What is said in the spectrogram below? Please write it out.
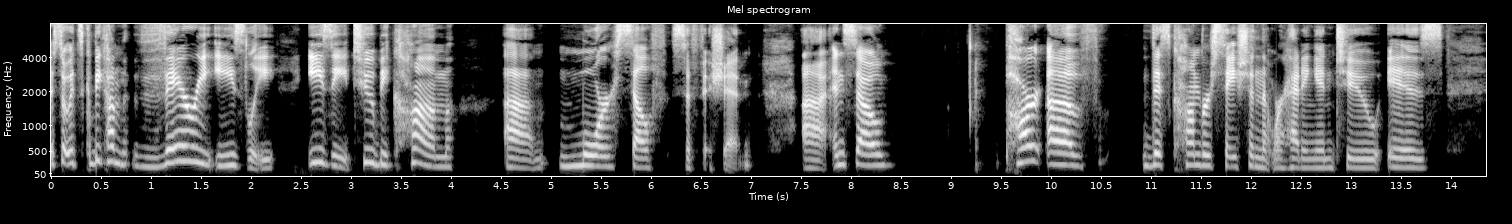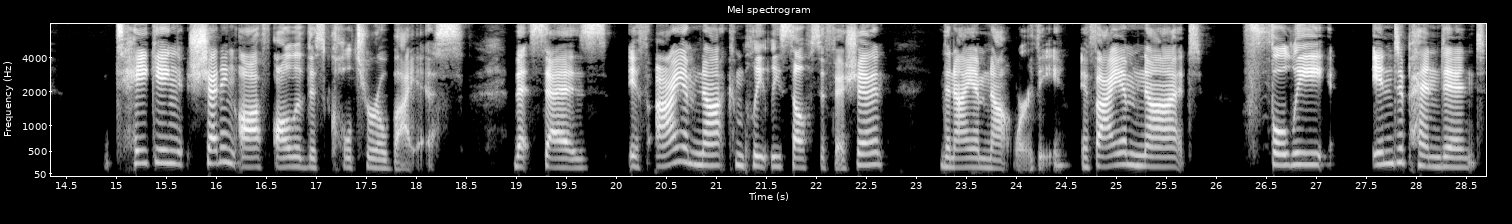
So it's become very easily easy to become um, more self-sufficient. Uh, and so part of this conversation that we're heading into is taking shedding off all of this cultural bias that says if i am not completely self-sufficient then I am not worthy. If I am not fully independent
